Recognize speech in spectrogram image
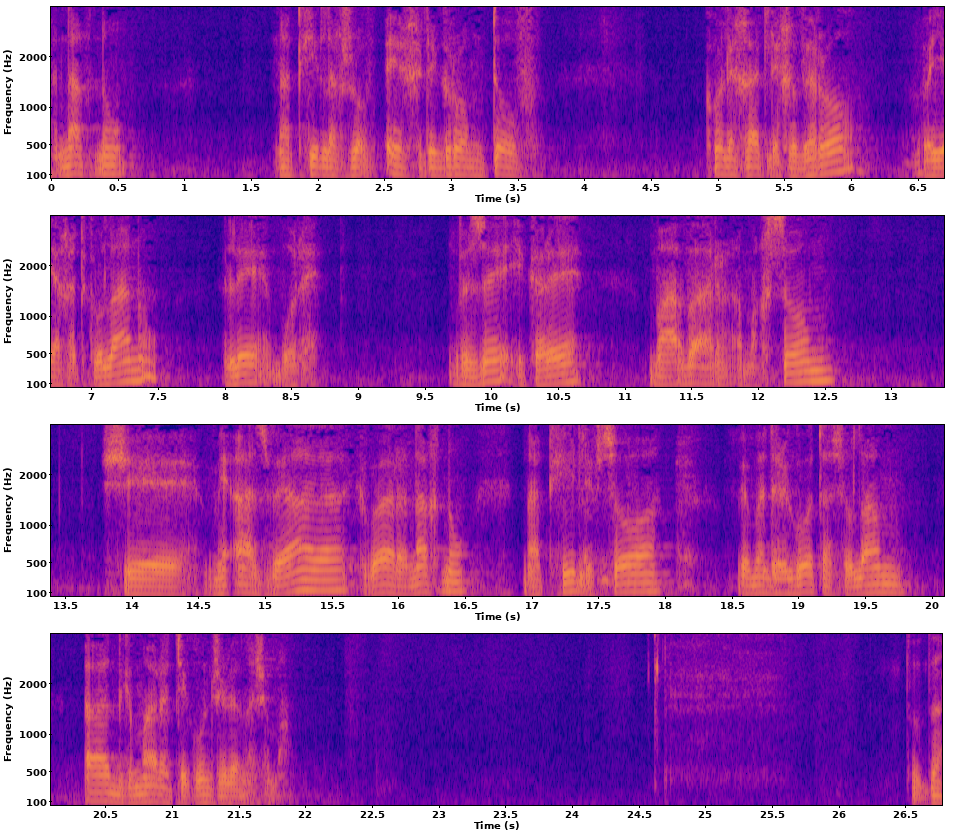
אנחנו נתחיל לחשוב איך לגרום טוב כל אחד לחברו, ויחד כולנו לבורא. וזה יקרא מעבר המחסום, שמאז והלאה כבר אנחנו נתחיל לפסוע במדרגות הסולם עד גמר התיקון של הנשמה. תודה.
